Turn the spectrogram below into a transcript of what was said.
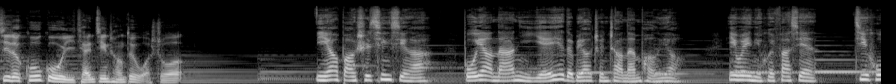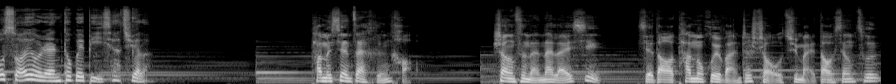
记得姑姑以前经常对我说，你要保持清醒啊，不要拿你爷爷的标准找男朋友，因为你会发现，几乎所有人都被比下去了。他们现在很好。上次奶奶来信写到他们会挽着手去买稻香村，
